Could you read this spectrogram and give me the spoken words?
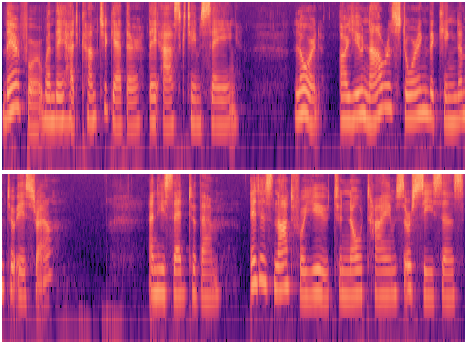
Therefore, when they had come together, they asked him, saying, Lord, are you now restoring the kingdom to Israel? And he said to them, It is not for you to know times or seasons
